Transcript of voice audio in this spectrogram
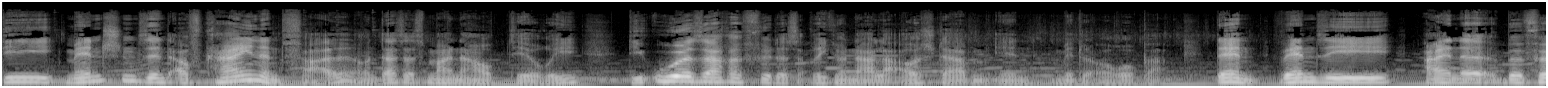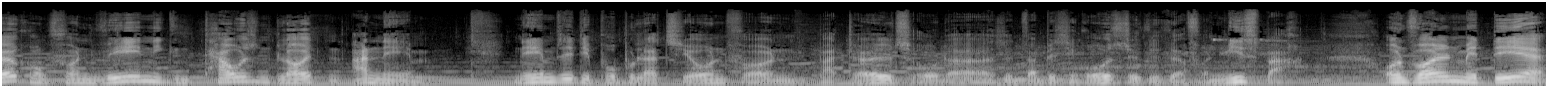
Die Menschen sind auf keinen Fall, und das ist meine Haupttheorie, die Ursache für das regionale Aussterben in Mitteleuropa. Denn wenn Sie eine Bevölkerung von wenigen tausend Leuten annehmen, nehmen Sie die Population von Bad Tölz oder sind wir ein bisschen großzügiger von Miesbach und wollen mit der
